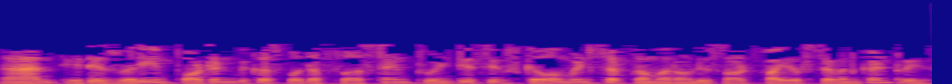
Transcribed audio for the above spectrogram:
and it is very important because for the first time 26 governments have come around. It's not five or seven countries.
